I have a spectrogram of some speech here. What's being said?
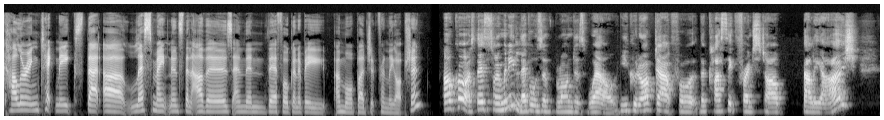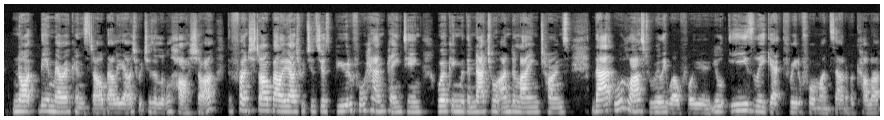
coloring techniques that are less maintenance than others and then therefore going to be a more budget friendly option? Of course, there's so many levels of blonde as well. You could opt out for the classic French style balayage, not the American style balayage, which is a little harsher. The French style balayage, which is just beautiful hand painting, working with the natural underlying tones, that will last really well for you. You'll easily get three to four months out of a color,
